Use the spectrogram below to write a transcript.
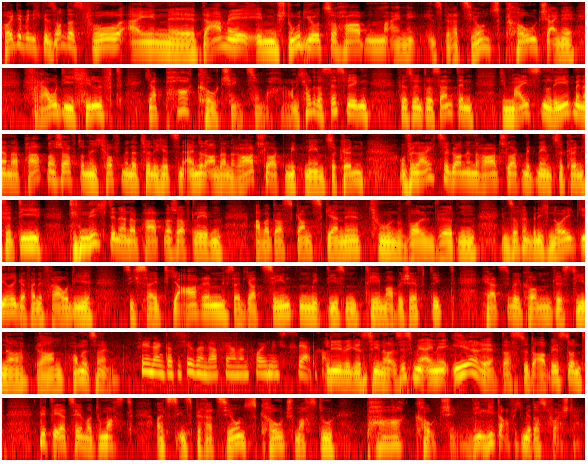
Heute bin ich besonders froh, eine Dame im Studio zu haben, eine Inspirationscoach, eine Frau, die hilft, ja, Paarcoaching zu machen. Und ich halte das deswegen für so interessant, denn die meisten leben in einer Partnerschaft und ich hoffe mir natürlich jetzt den einen oder anderen Ratschlag mitnehmen zu können und vielleicht sogar einen Ratschlag mitnehmen zu können für die, die nicht in einer Partnerschaft leben, aber das ganz gerne tun wollen würden. Insofern bin ich neugierig auf eine Frau, die sich seit Jahren, seit Jahrzehnten mit diesem Thema beschäftigt. Herzlich willkommen, Christina Gran-Hommelsheim. Vielen Dank, dass ich hier sein darf, Hermann. Freue mich sehr drauf. Liebe Christina, es ist mir eine Ehre, dass du da bist. Und bitte erzähl mal, du machst als Inspirationscoach, machst du Paar-Coaching. Wie, wie darf ich mir das vorstellen?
